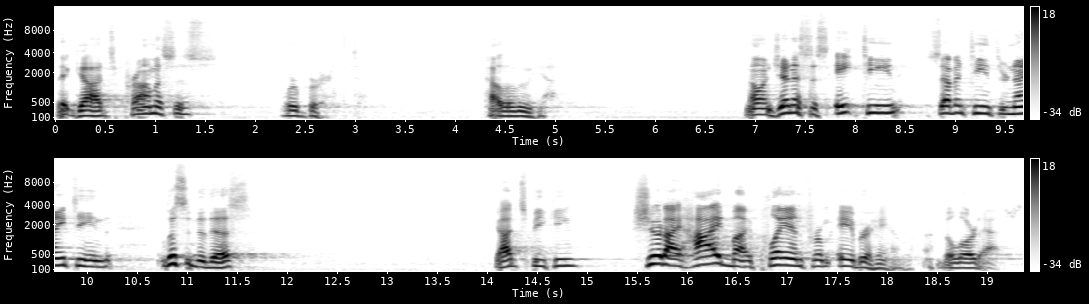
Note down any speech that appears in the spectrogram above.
that God's promises were birthed. Hallelujah. Now, in Genesis 18, 17 through 19, listen to this. God speaking, Should I hide my plan from Abraham? The Lord asked.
